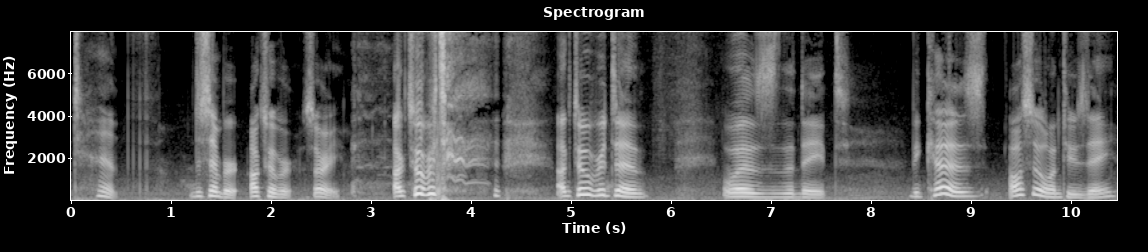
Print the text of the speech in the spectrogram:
10th. December. October. Sorry. October 10th. October 10th was the date. Because also on Tuesday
